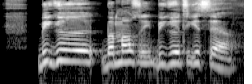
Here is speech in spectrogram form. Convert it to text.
Be good, but mostly be good to yourself.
